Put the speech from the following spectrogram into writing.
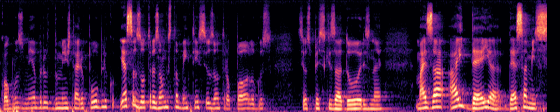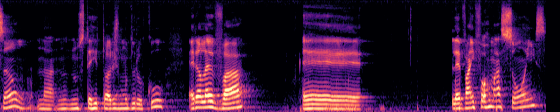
com alguns membros do Ministério Público. E essas outras ONGs também têm seus antropólogos, seus pesquisadores. Né? Mas a, a ideia dessa missão na, nos territórios de Munduruku era levar é, levar informações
